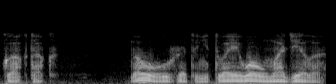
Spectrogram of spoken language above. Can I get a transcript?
«Как так? Ну уж это не твоего ума дело».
